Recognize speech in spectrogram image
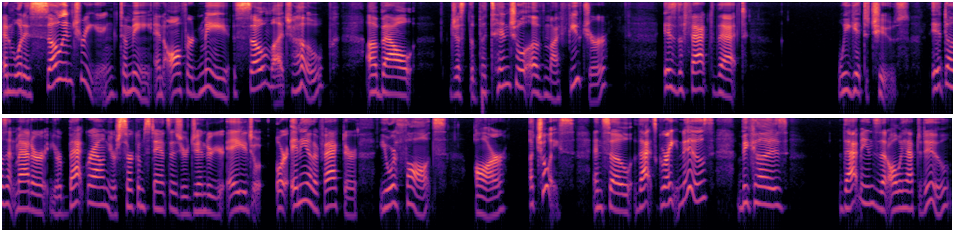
and what is so intriguing to me and offered me so much hope about just the potential of my future is the fact that we get to choose. It doesn't matter your background, your circumstances, your gender, your age, or, or any other factor, your thoughts are a choice. And so that's great news because that means that all we have to do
